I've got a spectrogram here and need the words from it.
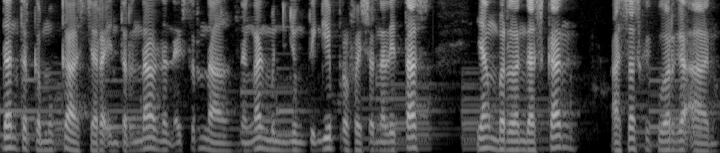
dan terkemuka secara internal dan eksternal dengan menjunjung tinggi profesionalitas yang berlandaskan asas kekeluargaan.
